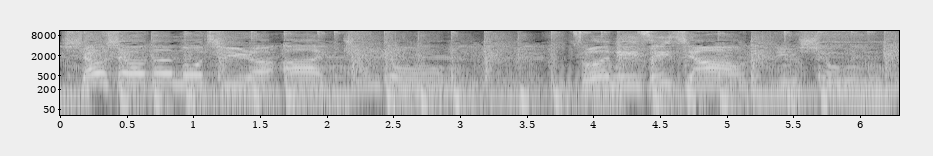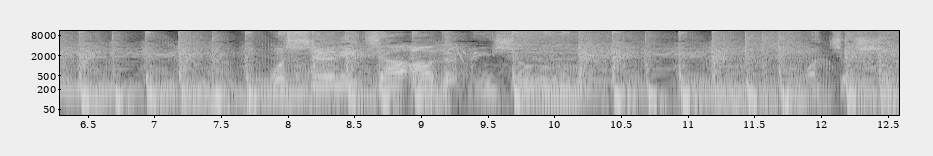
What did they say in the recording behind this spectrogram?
小小的默契让爱转动，做你最骄傲的英雄。我是你骄傲的英雄，我就是。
